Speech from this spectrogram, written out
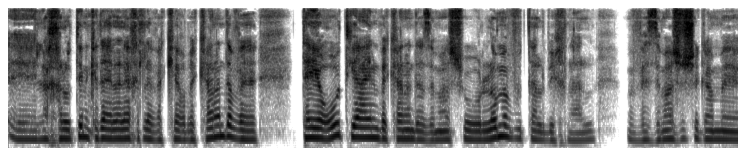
אה, לחלוטין כדאי ללכת לבקר בקנדה, ותיירות יין בקנדה זה משהו לא מבוטל בכלל, וזה משהו שגם אה,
